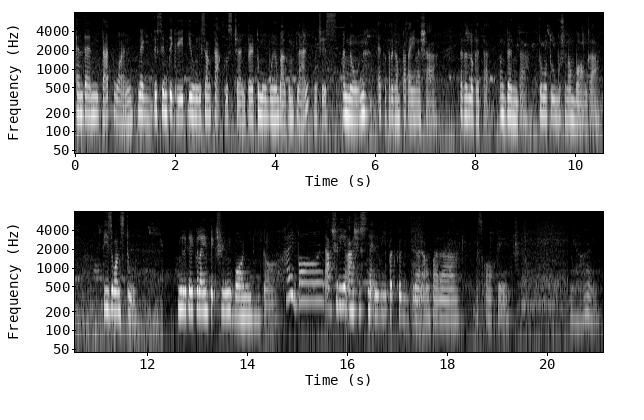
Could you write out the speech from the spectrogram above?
And then that one, nag-disintegrate yung isang cactus dyan, pero tumubo yung bagong plant, which is unknown. Ito talagang patay na siya. Pero look at that, ang ganda. Tumutubo siya ng bongga. These ones too. Nilagay ko lang yung picture ni Bonnie dito. Hi, Bon! Actually, yung ashes niya, ilipat ko dito na lang para mas okay. Yan.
